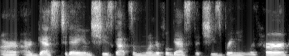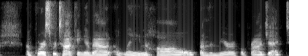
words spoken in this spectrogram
our, our guest today, and she's got some wonderful guests that she's bringing with her. Of course, we're talking about Elaine Hall from the Miracle Project.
